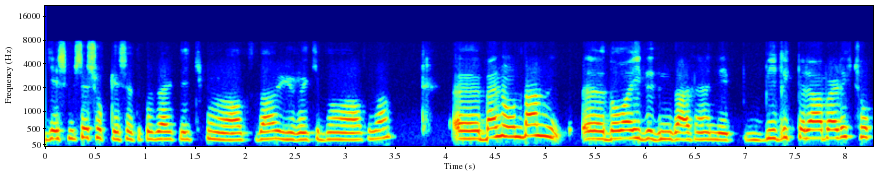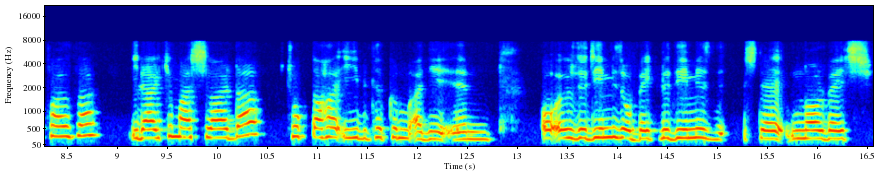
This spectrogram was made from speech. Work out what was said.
geçmişte çok yaşadık özellikle 2016'da Euro 2016'da. Ee, ben ondan e, dolayı dedim zaten hani birlik beraberlik çok fazla. İleriki maçlarda çok daha iyi bir takım hani e, o özlediğimiz, o beklediğimiz işte Norveç,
